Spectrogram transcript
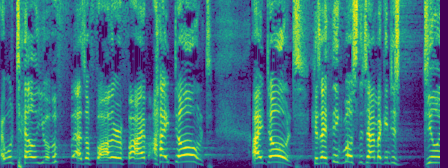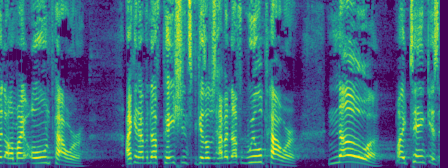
I will tell you a, as a father of five, I don't. I don't. Because I think most of the time I can just deal it on my own power. I can have enough patience because I'll just have enough willpower. No, my tank is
